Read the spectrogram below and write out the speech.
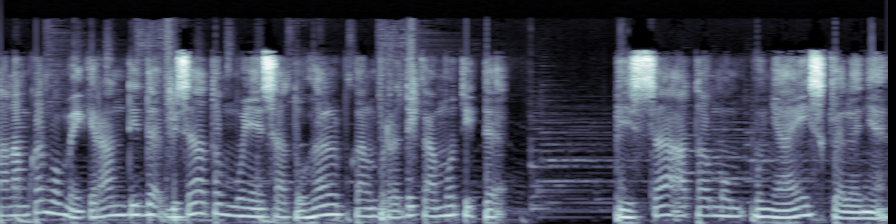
tanamkan pemikiran tidak bisa atau mempunyai satu hal bukan berarti kamu tidak bisa atau mempunyai segalanya.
